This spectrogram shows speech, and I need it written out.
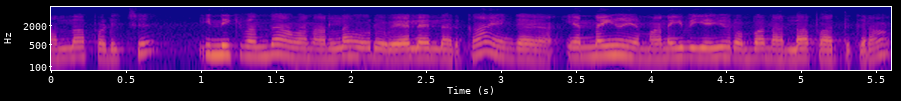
நல்லா படித்து இன்னைக்கு வந்து அவன் நல்லா ஒரு வேலையில் இருக்கான். எங்கள் என்னையும் என் மனைவியையும் ரொம்ப நல்லா பார்த்துக்கிறான்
